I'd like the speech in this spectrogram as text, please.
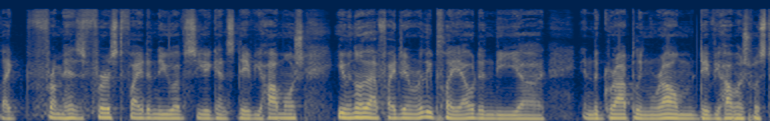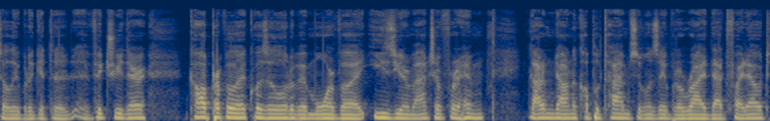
Like from his first fight in the UFC against Davy Ramos, even though that fight didn't really play out in the uh, in the grappling realm, Davy Ramos was still able to get the victory there. Kyle Prepolec was a little bit more of a easier matchup for him. Got him down a couple times and was able to ride that fight out.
